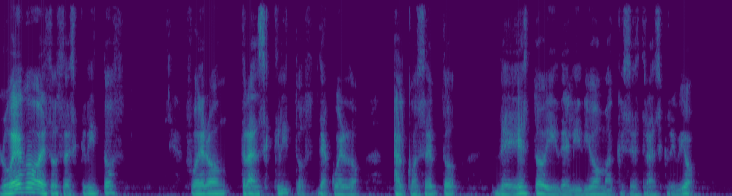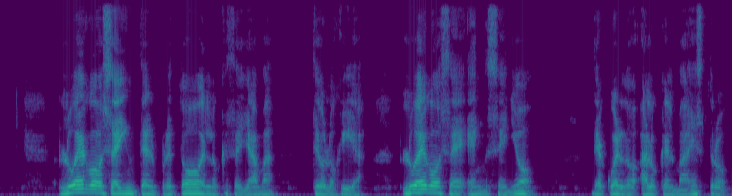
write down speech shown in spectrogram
Luego esos escritos fueron transcritos de acuerdo al concepto de esto y del idioma que se transcribió. Luego se interpretó en lo que se llama teología. Luego se enseñó de acuerdo a lo que el maestro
